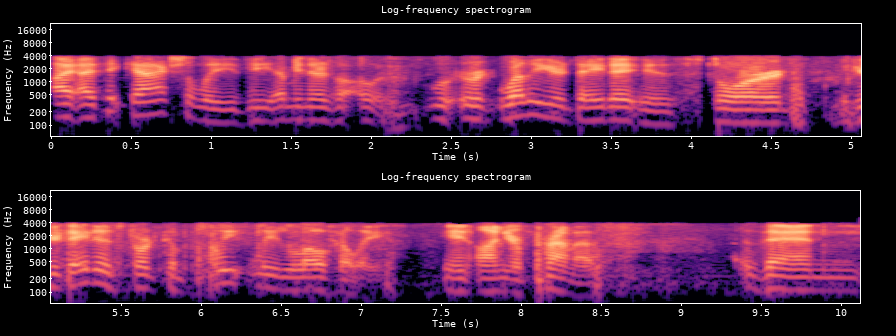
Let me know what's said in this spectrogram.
I, I think actually the I mean there's a, whether your data is stored if your data is stored completely locally in, on your premise, then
